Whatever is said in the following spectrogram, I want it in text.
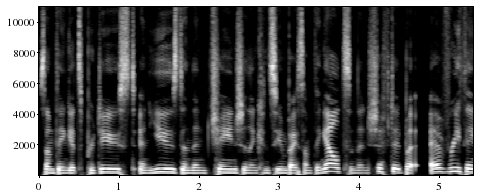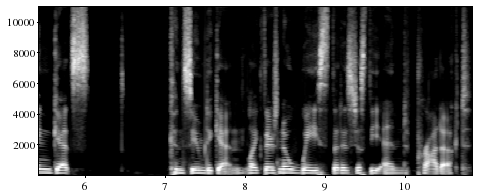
something gets produced and used and then changed and then consumed by something else and then shifted, but everything gets consumed again. Like there's no waste that is just the end product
